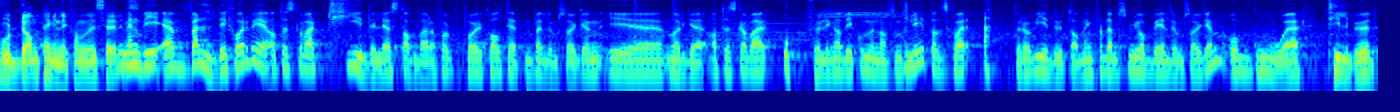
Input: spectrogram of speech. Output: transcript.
hvordan pengene kanaliseres. Men vi er veldig for vi, at det skal være tydelige standarder for, for kvaliteten på eldreomsorgen i eh, Norge. At det skal være oppfølging av de kommunene som sliter. At det skal være etter- og videreutdanning for dem som jobber i eldreomsorgen, og gode tilbud.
